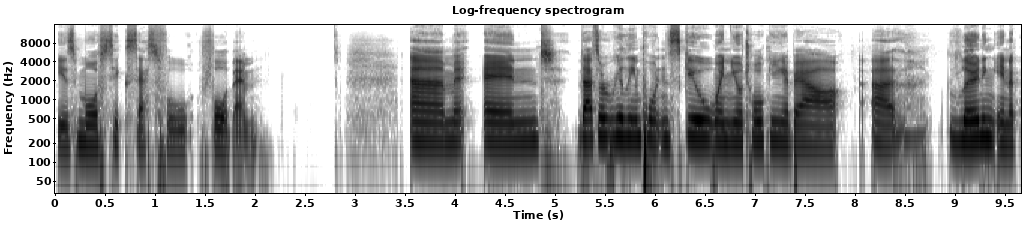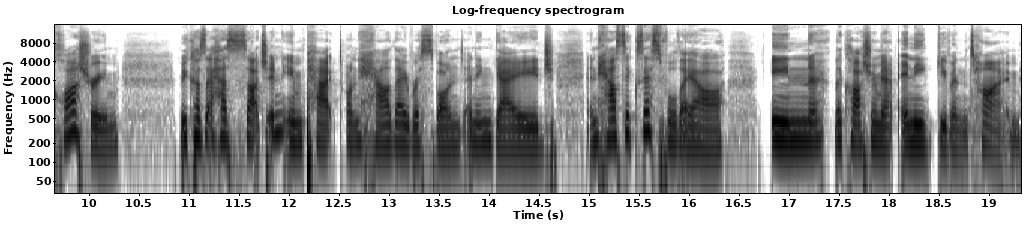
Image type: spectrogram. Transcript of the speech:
is more successful for them. Um, and that's a really important skill when you're talking about uh, learning in a classroom because it has such an impact on how they respond and engage and how successful they are in the classroom at any given time.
